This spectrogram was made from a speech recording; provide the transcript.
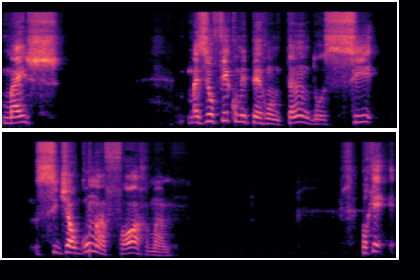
Mas mas eu fico me perguntando se se de alguma forma porque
